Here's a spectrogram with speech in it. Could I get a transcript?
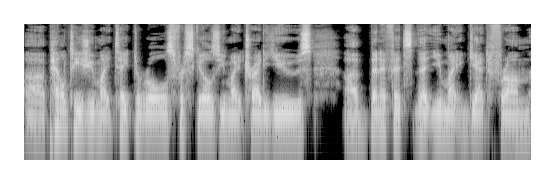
uh, penalties you might take to rolls for skills you might try to use, uh, benefits that you might get from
